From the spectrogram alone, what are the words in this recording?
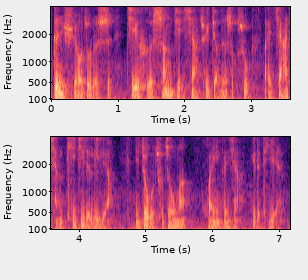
更需要做的是结合上睑下垂矫正手术来加强提肌的力量。你做过除皱吗？欢迎分享你的体验。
